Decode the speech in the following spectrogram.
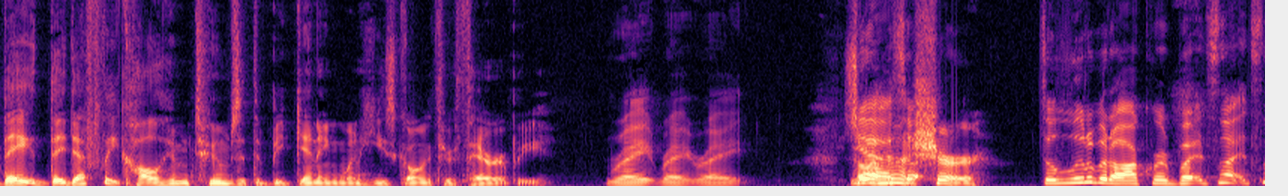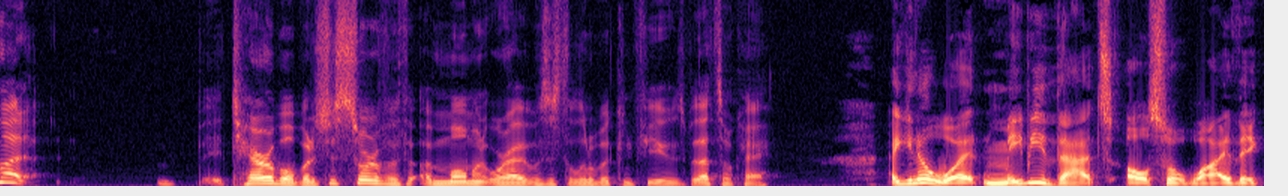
they they definitely call him Toombs at the beginning when he's going through therapy right, right, right. so Yeah, I'm not so- sure It's a little bit awkward, but it's not. It's not terrible, but it's just sort of a, a moment where I was just a little bit confused. But that's okay. Uh, You know what? Maybe that's also why they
